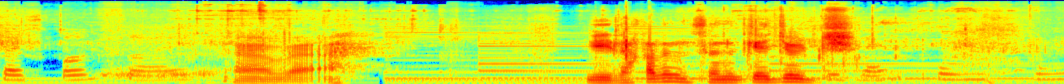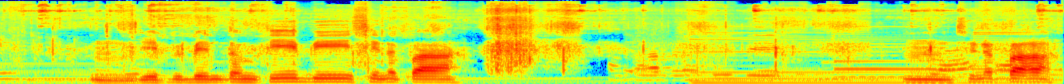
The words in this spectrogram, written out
sa sponsor. Aba. Gila ka dun. Sunod kay George. Hmm, JP Bentong TV. Sino pa? Hmm, sino pa?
